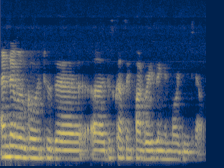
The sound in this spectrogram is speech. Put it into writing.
and then we'll go into the uh, discussing fundraising in more detail.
